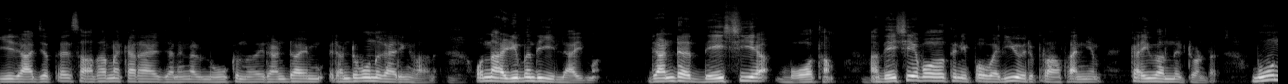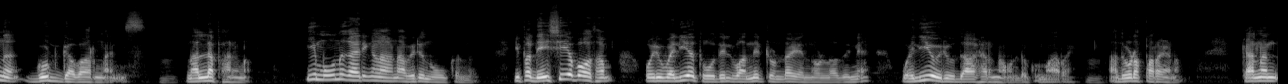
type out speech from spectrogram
ഈ രാജ്യത്തെ സാധാരണക്കാരായ ജനങ്ങൾ നോക്കുന്നത് രണ്ടായി രണ്ട് മൂന്ന് കാര്യങ്ങളാണ്. ഒന്ന് അഴിമതിയില്ലായ്മ രണ്ട് ദേശീയ ബോധം. ആ ദേശീയ ബോധത്തിന് ഇപ്പോൾ വലിയൊരു പ്രാധാന്യം കൈവന്നിട്ടുണ്ട്. മൂന്ന് ഗുഡ് ഗവർണൻസ് നല്ല ഭരണം. ഈ മൂന്ന് കാര്യങ്ങളാണ് അവർ നോക്കുന്നത്. ഇപ്പോൾ ദേശീയ ബോധം ഒരു വലിയ തോതിൽ വന്നിട്ടുണ്ട് എന്നുള്ളതിന് വലിയൊരു ഉദാഹരണമുണ്ട് കുമാറെ. അതുകൂടെ പറയണം. കാരണം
